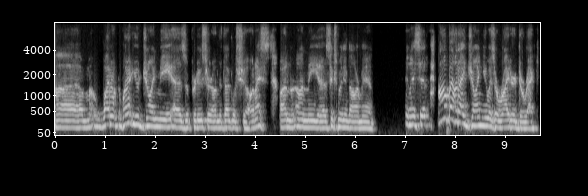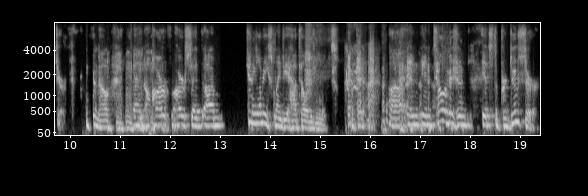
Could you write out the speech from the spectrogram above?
um, why don't why don't you join me as a producer on the Douglas Show and I on on the uh, Six Million Dollar Man? And I said, how about I join you as a writer director? you know, and Harv Harv said. Um, Kenny, let me explain to you how television works. Okay. uh, in, in television, it's the producer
